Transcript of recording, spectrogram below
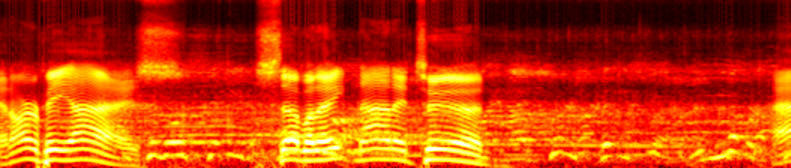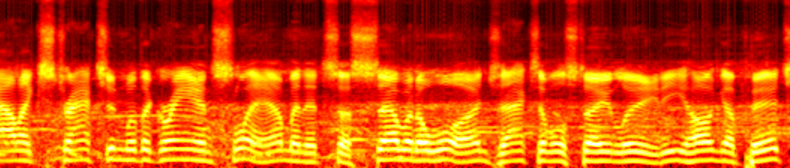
And RBIs 7, 8, 9, and 10. Alex Strachan with a grand slam, and it's a 7 to 1 Jacksonville State lead. He hung a pitch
